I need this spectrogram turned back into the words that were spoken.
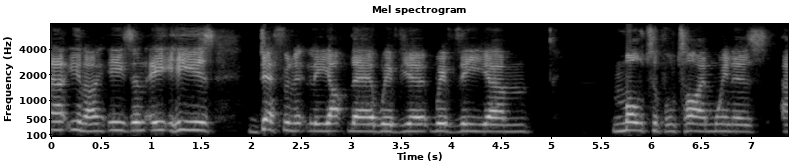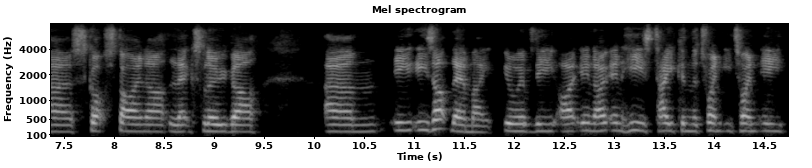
Uh, you know, he's an he, he is definitely up there with your with the um, multiple time winners, uh, Scott Steiner, Lex Luger. Um, he, he's up there, mate. With the uh, you know, and he's taken the 2020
